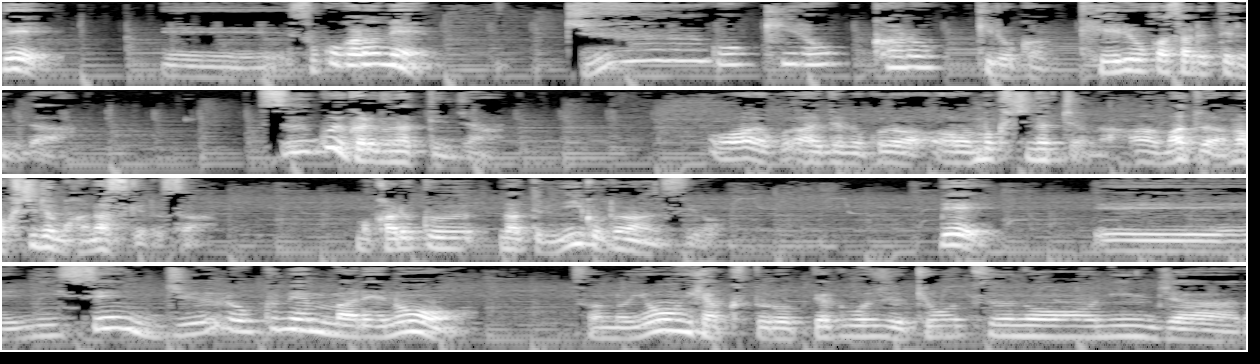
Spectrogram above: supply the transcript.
で、えーそこからね、15キロか6キロか軽量化されてるんだ。すっごい軽くなってんじゃん。ああ、でもこれは甘口になっちゃうな。あ、あ、あとは甘口でも話すけどさ。まあ、軽くなってるいいことなんですよ。で、えー2016年までのその400と650共通の忍者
